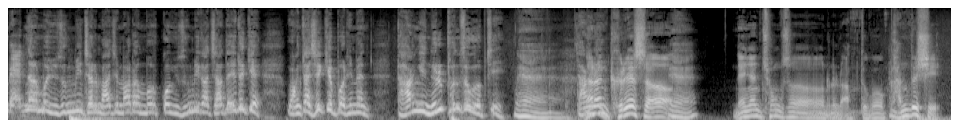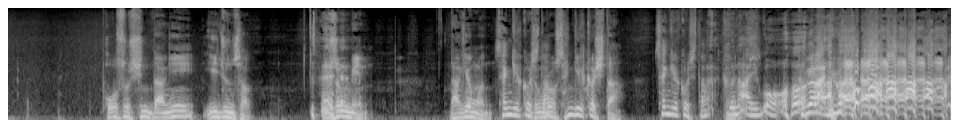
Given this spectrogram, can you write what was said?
맨날 뭐 유승민처럼 하지 마라. 뭐 꼭 유승민 같이 한다. 이렇게 왕따 시켜버리면 당이 늘 분수가 없지. 예. 당이 나는 그래서 예. 내년 총선을 앞두고 반드시 보수 신당이 이준석, 유승민, 나경원 생길 것이다. 등으로 생길 것이다. 생길 것이다. 그건 아니고. 그건 아니고.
